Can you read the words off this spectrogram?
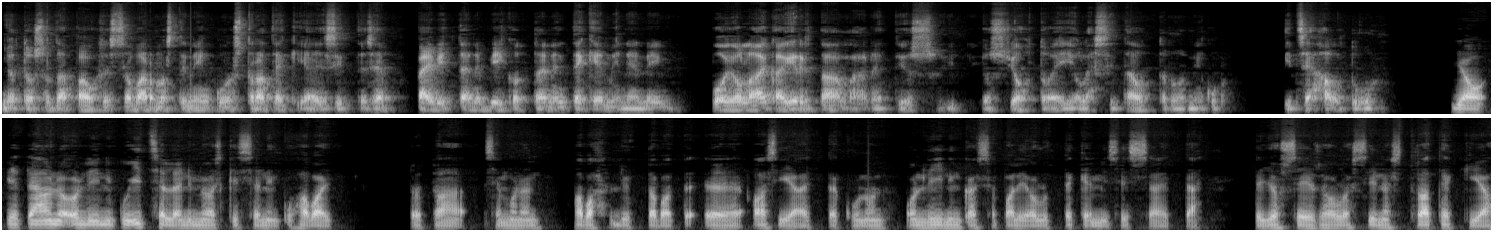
Ja tuossa tapauksessa varmasti niin kuin strategia ja sitten se päivittäinen viikoittainen tekeminen niin voi olla aika irtaallaan, että jos, jos johto ei ole sitä ottanut niin kuin itse haltuun. Joo, ja tämä oli niin kuin itselleni myöskin se niin kuin havait, tota, semmoinen havahduttava asia, että kun on, on Liinin kanssa paljon ollut tekemisissä, että, että jos ei ole siinä strategia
